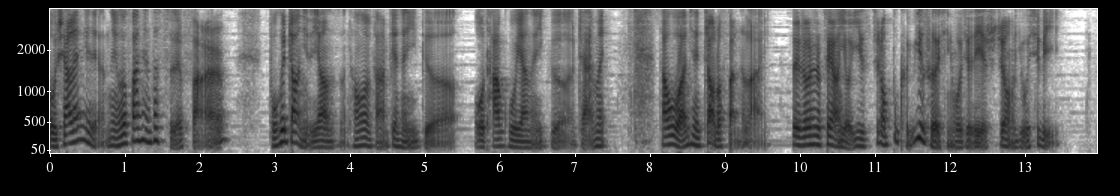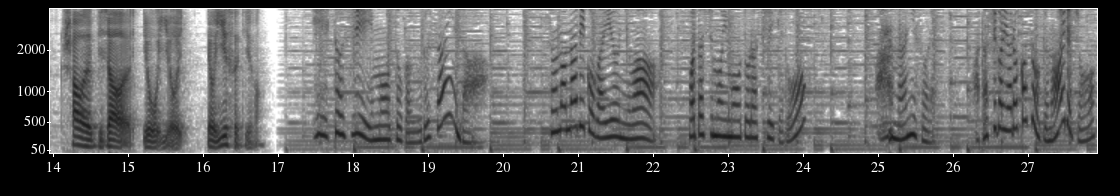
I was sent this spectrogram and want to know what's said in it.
偶像类的，那你会发现他死反而不会照你的样子，他会反而变成一个欧塔库一样的一个宅妹，他会完全照着反的来，所以说是非常有意思。这种不可预测性，我觉得也是这种游戏里稍微比较有有有意思的地方。愛しい妹がうるさいんだ。そのナビコが言うには、私も妹らしいけど。何それ。私がやらかすわけないでしょ。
